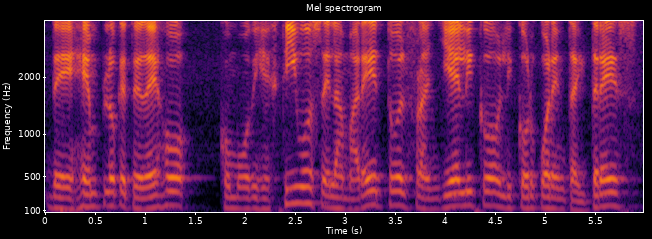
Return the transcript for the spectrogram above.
de ejemplo que te dejo como digestivos, el amaretto, el frangélico, licor 43,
